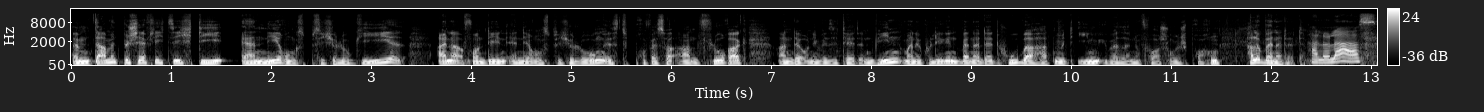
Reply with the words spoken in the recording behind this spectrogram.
Ähm, damit beschäftigt sich die Ernährungspsychologie. Einer von den Ernährungspsychologen ist Professor Arndt Florak an der Universität in Wien. Meine Kollegin Bernadette Huber hat mit ihm über seine Forschung gesprochen. Hallo Bernadette. Hallo Lars.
